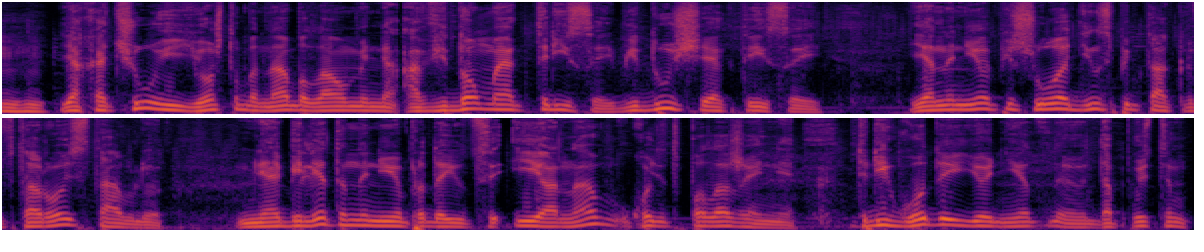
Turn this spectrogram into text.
Угу. Я хочу ее, чтобы она была у меня, а ведомой актрисой, ведущей актрисой. Я на нее пишу один спектакль, второй ставлю. У меня билеты на нее продаются, и она уходит в положение. Три года ее нет, допустим,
